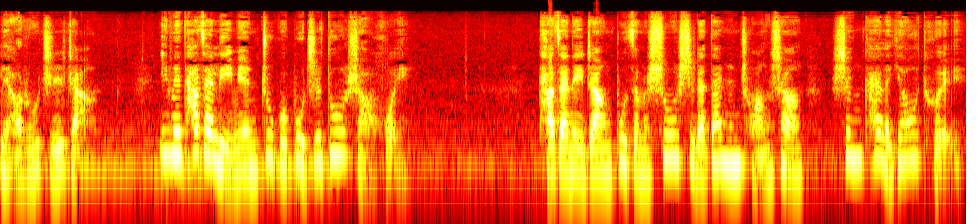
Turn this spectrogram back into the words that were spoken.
了如指掌，因为他在里面住过不知多少回。他在那张不怎么舒适的单人床上伸开了腰腿，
